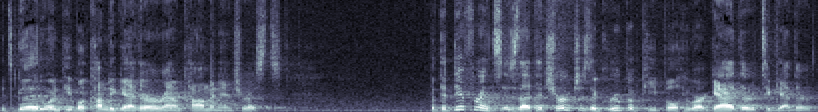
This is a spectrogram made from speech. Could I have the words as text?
It's good when people come together around common interests. But the difference is that the church is a group of people who are gathered together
